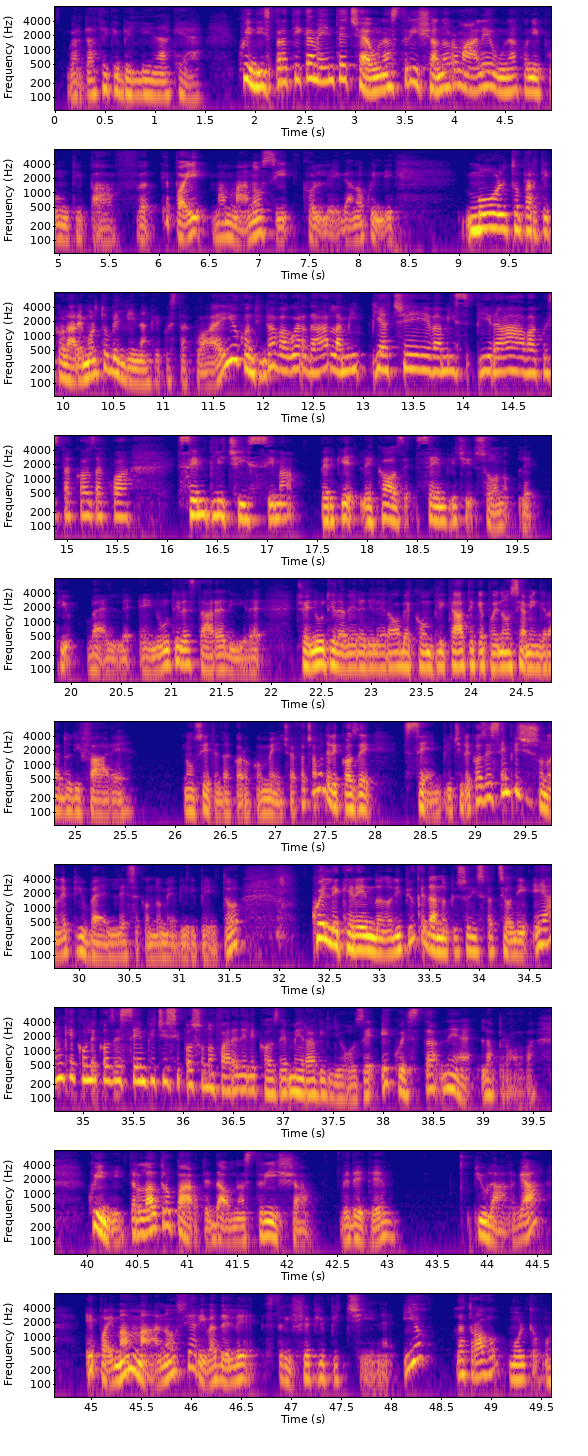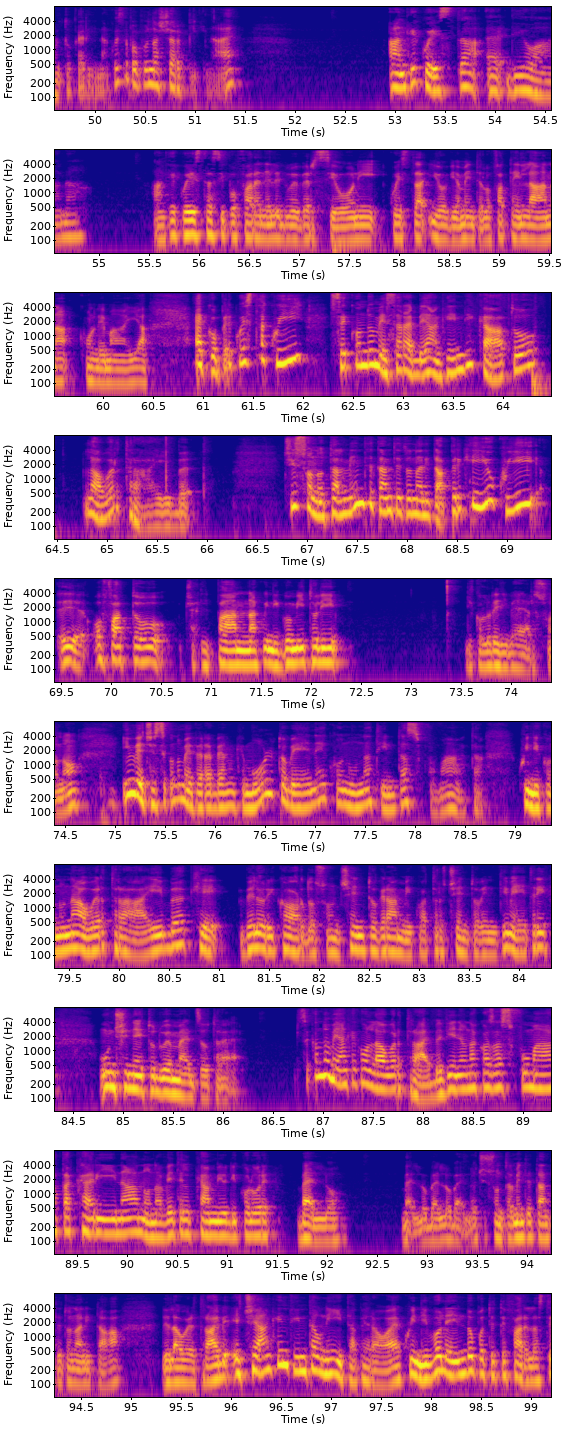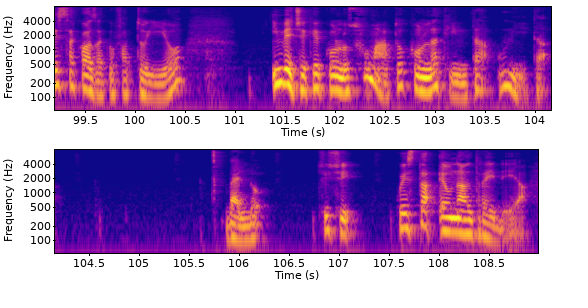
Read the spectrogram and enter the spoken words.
guardate che bellina che è. Quindi praticamente c'è una striscia normale una con i punti puff. E poi man mano si collegano, quindi molto particolare, molto bellina anche questa qua. E io continuavo a guardarla, mi piaceva, mi ispirava questa cosa qua, semplicissima, perché le cose semplici sono le più belle, è inutile stare a dire, cioè è inutile avere delle robe complicate che poi non siamo in grado di fare, non siete d'accordo con me? Cioè facciamo delle cose semplici, le cose semplici sono le più belle, secondo me, vi ripeto, quelle che rendono di più, che danno più soddisfazioni. E anche con le cose semplici si possono fare delle cose meravigliose. E questa ne è la prova. Quindi, tra l'altro parte da una striscia, vedete, più larga, e poi man mano si arriva a delle strisce più piccine. Io la trovo molto molto carina. Questa è proprio una sciarpina, eh? Anche questa è di Oana. Anche questa si può fare nelle due versioni, questa io ovviamente l'ho fatta in lana con le maglia. Ecco, per questa qui, secondo me sarebbe anche indicato l'Hour Tribe. Ci sono talmente tante tonalità, perché io qui eh, ho fatto, cioè il panna, quindi gomitoli di colore diverso, no? Invece secondo me verrebbe anche molto bene con una tinta sfumata, quindi con un Hour Tribe che, ve lo ricordo, sono 100 grammi, 420 metri, uncinetto 2,5-3. Secondo me anche con l'Hour Tribe viene una cosa sfumata, carina, non avete il cambio di colore, bello, bello, bello, bello. Ci sono talmente tante tonalità dell'Hour Tribe e c'è anche in tinta unita però, eh? quindi volendo potete fare la stessa cosa che ho fatto io, invece che con lo sfumato con la tinta unita. Bello, sì sì, questa è un'altra idea.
